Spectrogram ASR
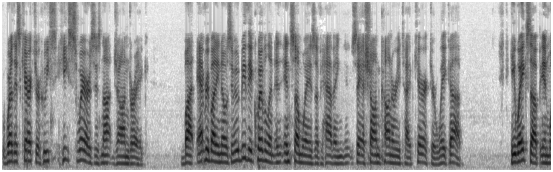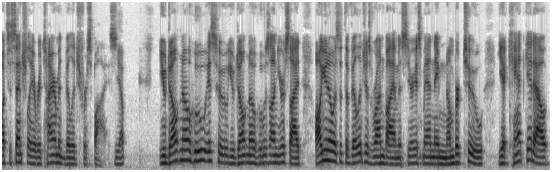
where this character who he, he swears is not John Drake, but everybody knows him. It would be the equivalent in, in some ways of having, say, a Sean Connery type character wake up. He wakes up in what's essentially a retirement village for spies. Yep. You don't know who is who. You don't know who's on your side. All you know is that the village is run by a mysterious man named Number Two. You can't get out,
